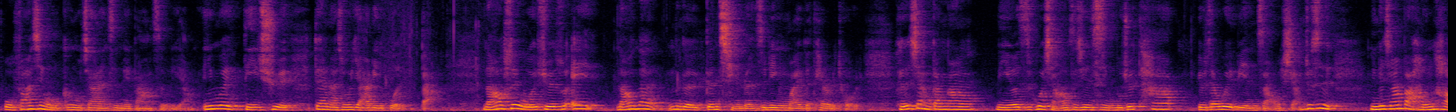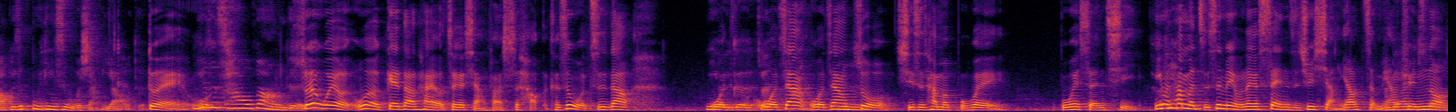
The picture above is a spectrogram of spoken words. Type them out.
我发现我跟我家人是没办法这样，因为的确对他来说压力会很大。然后，所以我就觉得说，哎，然后那那个跟情人是另外一个 territory。可是像刚刚你儿子会想到这件事情，我觉得他有在为别人着想，就是你的想法很好，可是不一定是我想要的。对，我是超棒的。所以我有我有 get 到他有这个想法是好的，可是我知道我我这样我这样做，其实他们不会。不会生气，因为他们只是没有那个 sense 去想要怎么样去弄。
